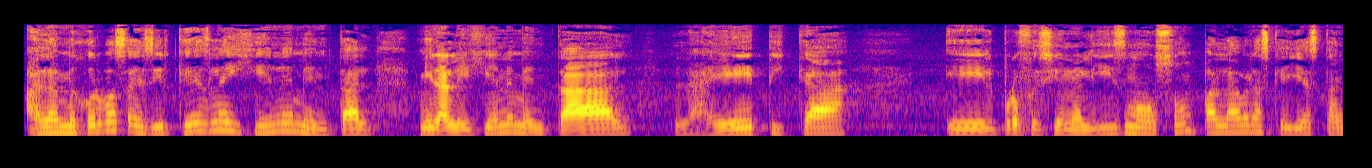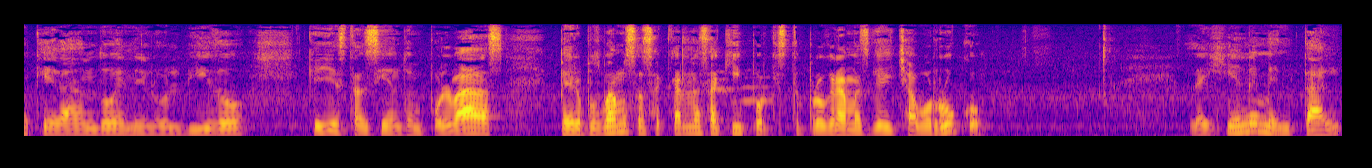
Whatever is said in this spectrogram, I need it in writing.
A lo mejor vas a decir, ¿qué es la higiene mental? Mira, la higiene mental, la ética, el profesionalismo, son palabras que ya están quedando en el olvido, que ya están siendo empolvadas. Pero pues vamos a sacarlas aquí porque este programa es gay chaborruco. La higiene mental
